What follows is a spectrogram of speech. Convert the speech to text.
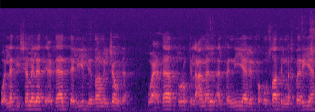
والتي شملت إعداد دليل نظام الجودة وإعداد طرق العمل الفنية للفحوصات المخبرية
